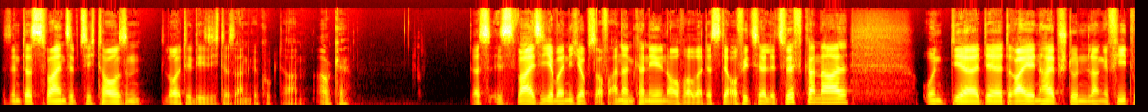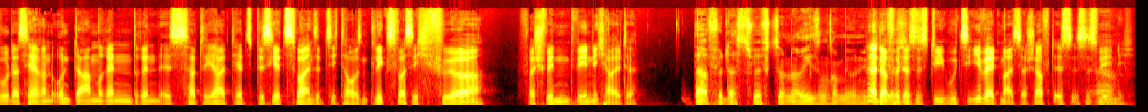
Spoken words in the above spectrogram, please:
sind das 72.000 Leute, die sich das angeguckt haben. Okay. Das ist, weiß ich aber nicht, ob es auf anderen Kanälen auch war, aber das ist der offizielle Zwift-Kanal. Und der, der dreieinhalb Stunden lange Feed, wo das Herren- und Damenrennen drin ist, hat, hat jetzt bis jetzt 72.000 Klicks, was ich für verschwindend wenig halte. Dafür, dass Swift so eine riesen Community ist? Ja, dafür, dass es die UCI-Weltmeisterschaft ist, ist es ja. wenig.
